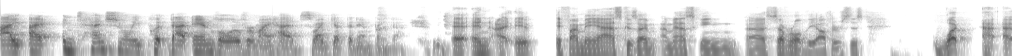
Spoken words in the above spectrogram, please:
I, I intentionally put that anvil over my head so I'd get the damn thing done. And I, if, if I may ask, because I'm, I'm asking uh, several of the authors this, what uh, uh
